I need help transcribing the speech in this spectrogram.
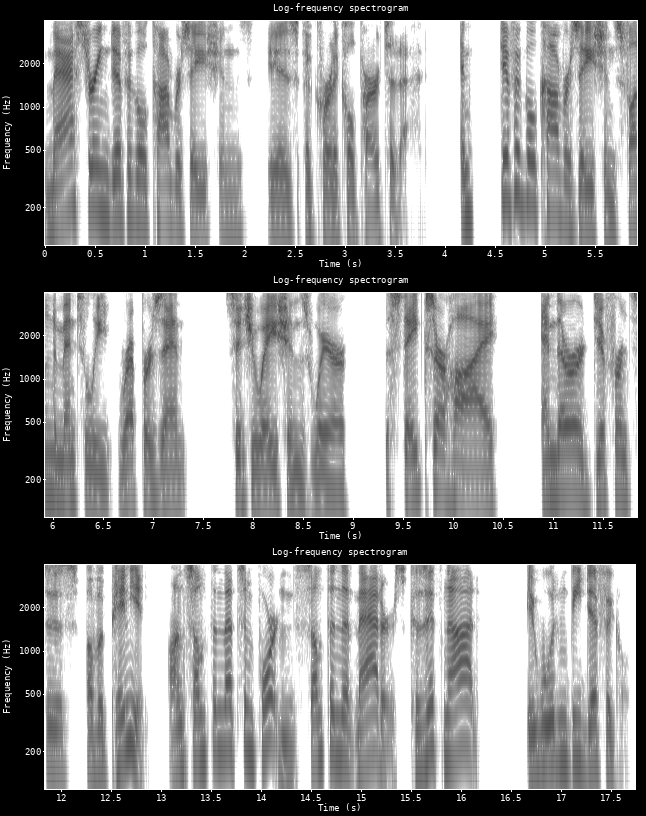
Mastering difficult conversations is a critical part to that. And difficult conversations fundamentally represent situations where the stakes are high and there are differences of opinion on something that's important, something that matters. Because if not, it wouldn't be difficult.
